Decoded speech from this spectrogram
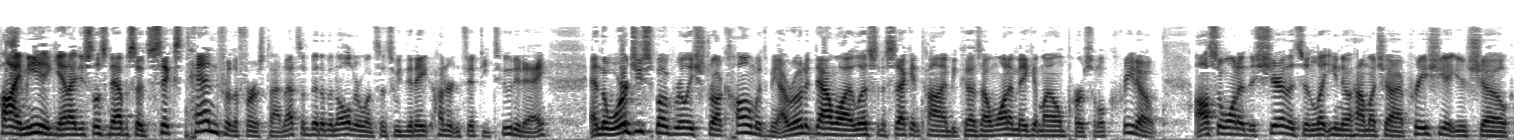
Hi, me again. I just listened to episode 610 for the first time. That's a bit of an older one since we did 852 today. And the words you spoke really struck home with me. I wrote it down while I listened a second time because I want to make it my own personal credo. I also wanted to share this and let you know how much I appreciate your show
